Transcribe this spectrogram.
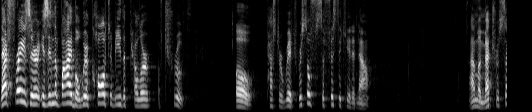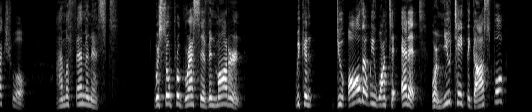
That phrase there is in the Bible. We're called to be the pillar of truth. Oh, Pastor Rich, we're so sophisticated now. I'm a metrosexual. I'm a feminist. We're so progressive and modern. We can do all that we want to edit or mutate the gospel,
